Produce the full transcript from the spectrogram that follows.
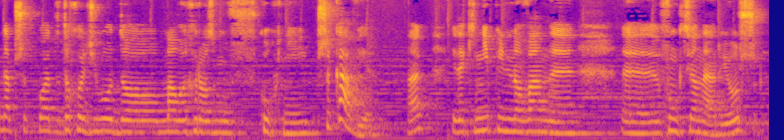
na przykład dochodziło do małych rozmów w kuchni przy kawie. Tak? I taki niepilnowany funkcjonariusz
